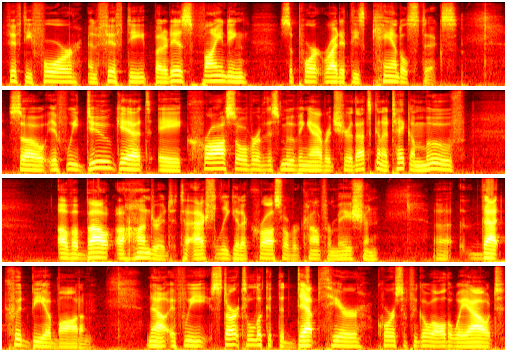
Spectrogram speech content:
54, and 50, but it is finding support right at these candlesticks. So if we do get a crossover of this moving average here, that's going to take a move of about 100 to actually get a crossover confirmation. Uh, that could be a bottom. Now, if we start to look at the depth here, of course, if we go all the way out,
